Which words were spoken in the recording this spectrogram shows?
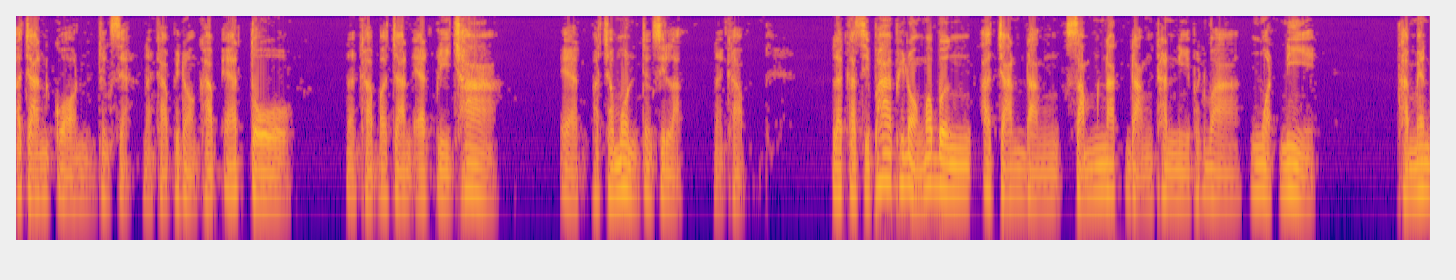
อาจารย์กรถึงเสียนะครับพี่น้องครับแอดโตนะครับอาจารย์แอดปรีชาแอดพัชมนจังสิละนะครับ และกสิภาพี่น้องมาเบิงอาจารย์ดังสำนักดังท่านนีเพิ่นว่างวดนี้ถ้าแม่น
